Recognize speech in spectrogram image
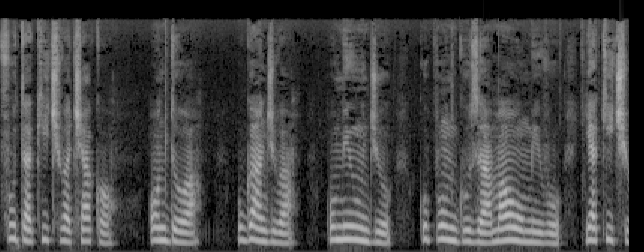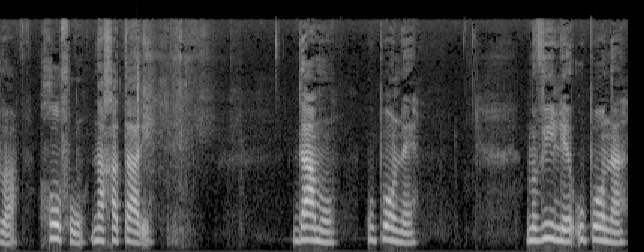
Фута кичва чако. Ондоа, Уганджва, Умиунджу, Купунгуза, Маумиву, Якичва, Хофу, Нахатари. Даму, Упоне, Мвиле, Упона,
